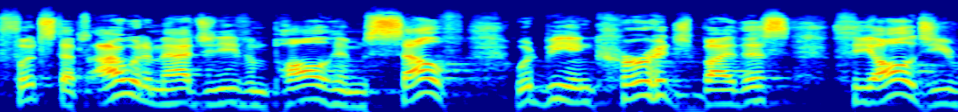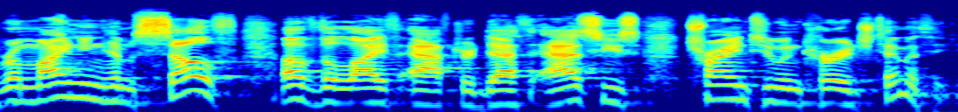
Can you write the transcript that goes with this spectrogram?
footsteps. I would imagine even Paul himself would be encouraged by this theology, reminding himself of the life after death as he's trying to encourage Timothy.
